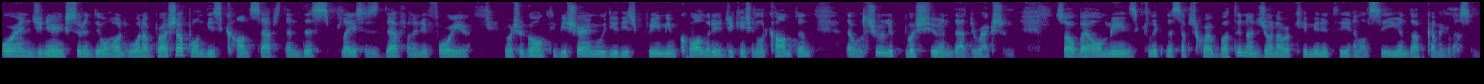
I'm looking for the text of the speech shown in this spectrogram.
or engineering student who want, want to brush up on these concepts, then this place is definitely for you. Which we're going to be sharing with you these premium quality educational content that will surely push you in that direction. So by all means, click the subscribe button and join our community, and I'll see you in the upcoming lesson.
